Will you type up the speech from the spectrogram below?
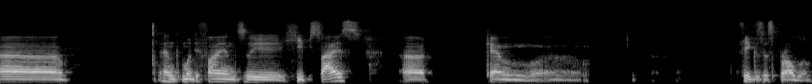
uh, and modifying the heap size can fix this problem.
